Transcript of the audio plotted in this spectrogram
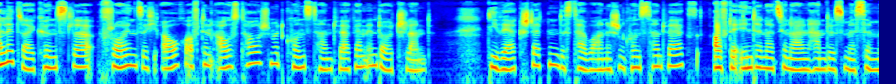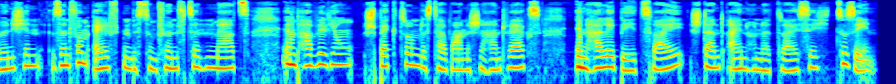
Alle drei Künstler freuen sich auch auf den Austausch mit Kunsthandwerkern in Deutschland. Die Werkstätten des taiwanischen Kunsthandwerks auf der Internationalen Handelsmesse München sind vom 11. bis zum 15. März im Pavillon Spektrum des taiwanischen Handwerks in Halle B2 Stand 130 zu sehen.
